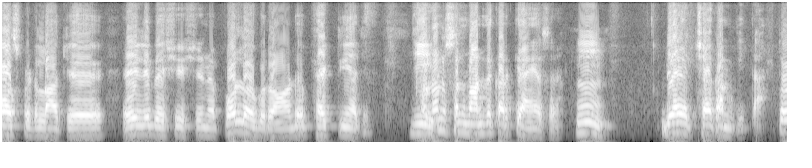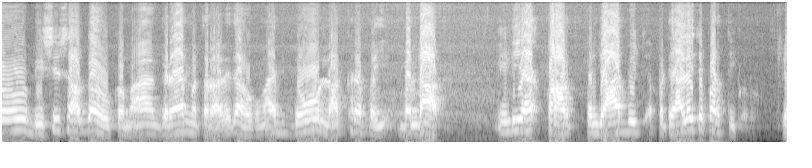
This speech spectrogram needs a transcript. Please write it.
ਹਸਪੀਟਲਾਂ 'ਚ ਰੇਲਵੇ ਸਟੇਸ਼ਨ ਪੋਲੋ ਗਰਾਊਂਡ ਫੈਕਟਰੀਆਂ 'ਚ ਜੀ। ਉਹਨਾਂ ਨੂੰ ਸਨਮਾਨਿਤ ਕਰਕੇ ਆਏ ਆ ਸਰ। ਹੂੰ। ਬਹੁਤ ਅੱਛਾ ਕੰਮ ਕੀਤਾ। ਤੋ ਡੀਸੀ ਸਾਹਿਬ ਦਾ ਹੁਕਮ ਆ ਗ੍ਰਹਿ ਮੰਤਰਾਲੇ ਦਾ ਹੁਕਮ ਆ ਵੀ 2 ਲੱਖ ਰੁਪਏ ਬੰਦਾ ਇੰਡੀਆ ਭਾਰਤ ਪੰਜਾਬ ਵਿੱਚ ਪਟਿਆਲੇ 'ਚ ਭਰਤੀ ਕਰੋ। ਕੀ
